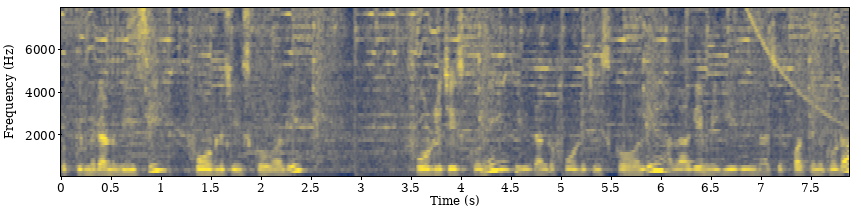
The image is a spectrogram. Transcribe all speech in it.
కొత్తిమీరను వేసి ఫోల్డ్లు చేసుకోవాలి. ఫోల్డ్ చేసుకొని ఈ విధంగా ఫోల్డ్ చేసుకోవాలి. అలాగే మిగిలిన చపాతీని కూడా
